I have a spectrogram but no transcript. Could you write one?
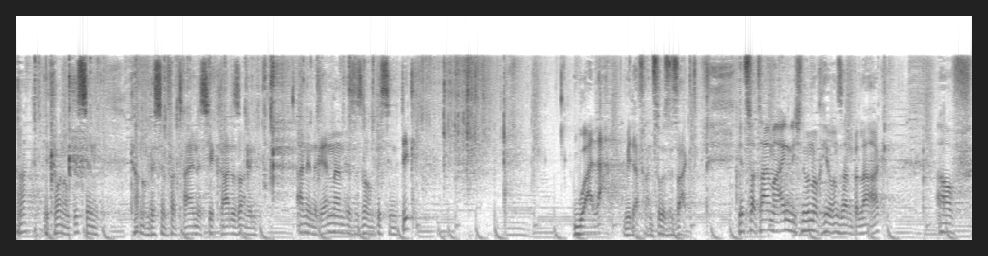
Ja, hier kann man noch ein bisschen, kann noch ein bisschen verteilen. Ist hier gerade so an den An den Rändern ist es noch ein bisschen dick. Voila, wie der Franzose sagt. Jetzt verteilen wir eigentlich nur noch hier unseren Belag auf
